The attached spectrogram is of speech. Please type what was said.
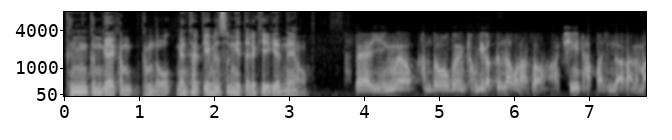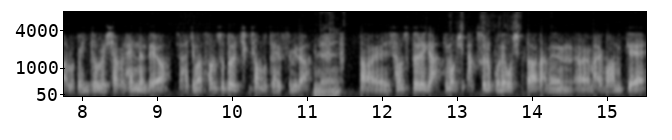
임근배 감독 멘탈 게임에서 승리했다 이렇게 얘기했네요. 네, 이 임근배 감독은 경기가 끝나고 나서 아, 진이 다 빠진다라는 말로도 인터뷰를 시작을 했는데요. 자, 하지만 선수들 칭찬부터 했습니다. 네. 어, 선수들에게 아낌없이 박수를 보내고 싶다라는 어, 말과 함께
